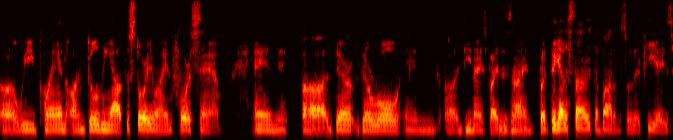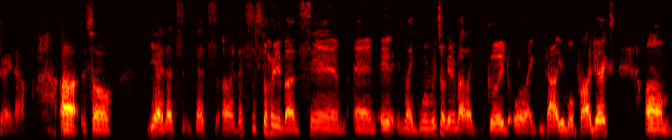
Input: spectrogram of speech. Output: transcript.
uh, we plan on building out the storyline for sam and uh, their their role in uh, Dnyce by design but they got to start at the bottom so they're pas right now. Uh, so yeah that's that's uh that's the story about sam and it, like when we're talking about like good or like valuable projects um,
